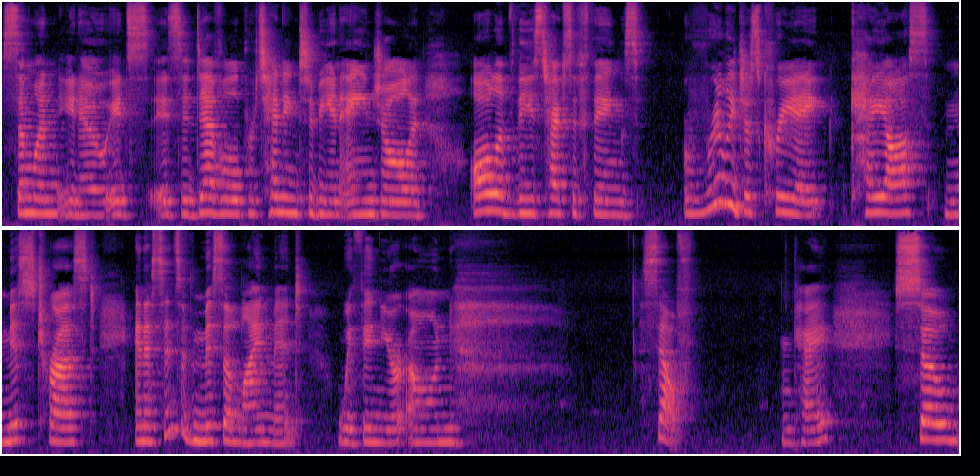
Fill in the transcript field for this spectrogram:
someone, you know, it's it's a devil pretending to be an angel and all of these types of things really just create chaos, mistrust, and a sense of misalignment within your own self. Okay? So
